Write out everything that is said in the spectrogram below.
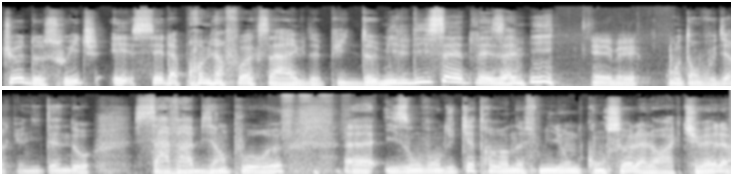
que de Switch et c'est la première fois que ça arrive depuis 2000 2017, les amis. Eh ben. Autant vous dire que Nintendo, ça va bien pour eux. Euh, ils ont vendu 89 millions de consoles à l'heure actuelle.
